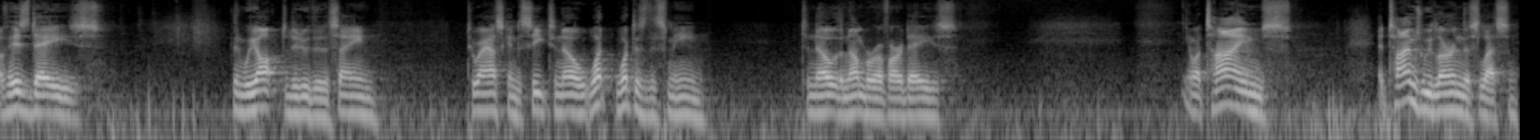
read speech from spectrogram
of his days, then we ought to do the same, to ask and to seek to know what, what does this mean, to know the number of our days. You know, at times, at times we learn this lesson.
